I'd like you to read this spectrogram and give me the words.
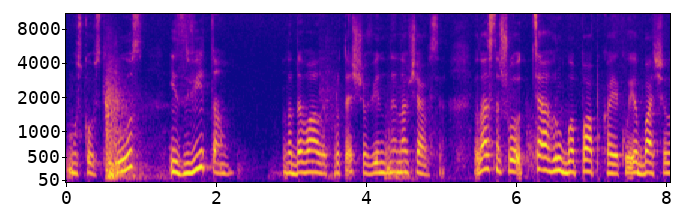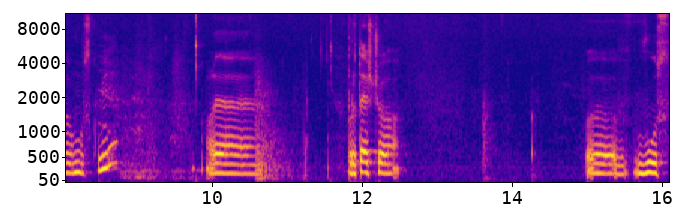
Московський вуз, і звітам надавали про те, що він не навчався. І, власне, що ця груба папка, яку я бачила в Москві, е, про те, що е, вуз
